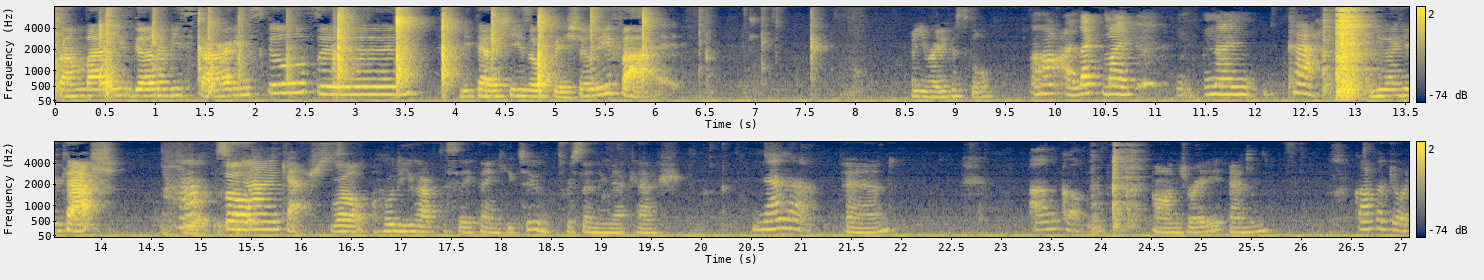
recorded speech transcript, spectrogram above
Somebody's gonna be starting school soon because she's officially five. Are you ready for school? Uh huh. I like my nine cash. You like your cash? Huh? So, Nine cash. well, who do you have to say thank you to for sending that cash? Nana, And Uncle, Andre and Grandpa George.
